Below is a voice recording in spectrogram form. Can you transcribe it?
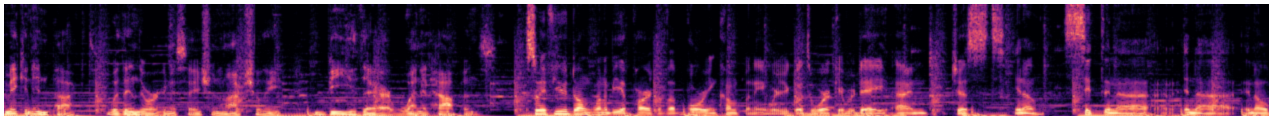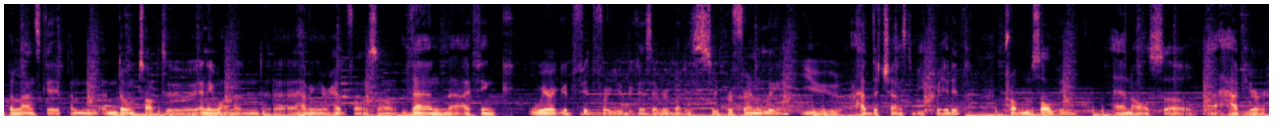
make an impact within the organization and actually be there when it happens. So if you don't want to be a part of a boring company where you go to work every day and just, you know, sit in a in a in an open landscape and, and don't talk to anyone and uh, having your headphones on, then I think we're a good fit for you because everybody's super friendly. You have the chance to be creative, problem solving, and also uh, have your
